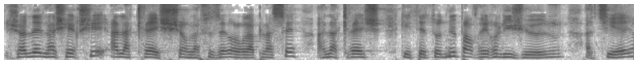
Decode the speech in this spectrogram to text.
J'allais la chercher à la crèche. On la, plaçait à la crèche qui était tenue par des religieuses à Thiers.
